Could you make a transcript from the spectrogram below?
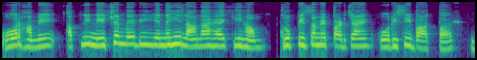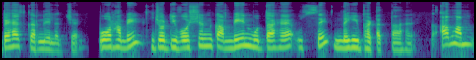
और हमें अपनी नेचर में भी ये नहीं लाना है कि हम ग्रुपिज्म में पड़ जाएँ और इसी बात पर बहस करने लग जाए। और हमें जो डिवोशन का मेन मुद्दा है उससे नहीं भटकता है। अब हम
